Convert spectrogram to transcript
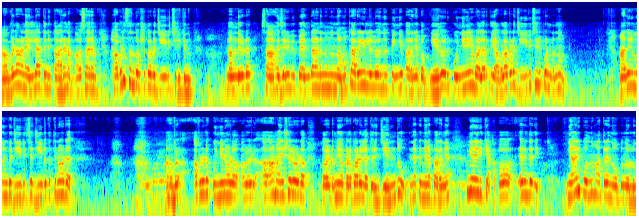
അവളാണ് എല്ലാത്തിനും കാരണം. അവസാനം അവൾ സന്തോഷത്തോടെ ജീവിച്ചിരിക്കുന്നു. നന്ദിയുടെ സാഹചര്യം ഇപ്പൊ എന്താണെന്നൊന്നും നമുക്കറിയില്ലല്ലോ എന്ന് പിങ്കി പറഞ്ഞപ്പം ഏതോ ഒരു കുഞ്ഞിനെയും വളർത്തി അവൾ അവിടെ ജീവിച്ചിരിപ്പുണ്ടെന്നും അതിനു മുൻപ് ജീവിച്ച ജീവിതത്തിനോട് അവൾ അവളുടെ കുഞ്ഞിനോടോ അവൾ ആ മനുഷ്യരോടോ കടമയോ കടപ്പാടോ ഇല്ലാത്തൊരു ജന്തു എന്നൊക്കെ ഇങ്ങനെ പറഞ്ഞ് ഇങ്ങനെ ഇരിക്കുക അപ്പോൾ അരുന്ധതി ഞാനിപ്പോൾ ഒന്ന് മാത്രമേ നോക്കുന്നുള്ളൂ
